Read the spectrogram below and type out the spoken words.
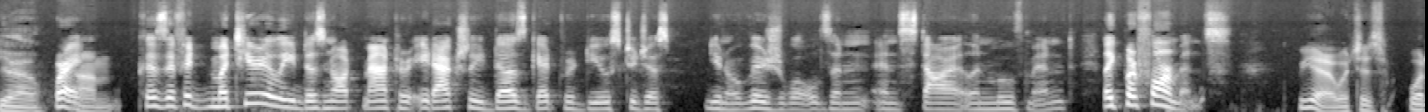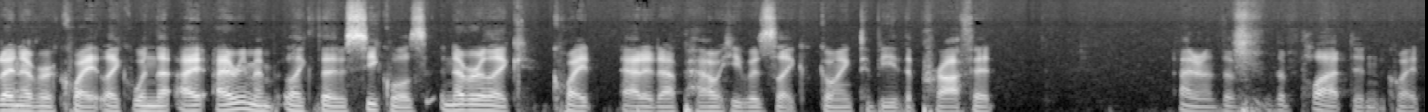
Yeah. Right. Um, Because if it materially does not matter, it actually does get reduced to just, you know, visuals and, and style and movement, like performance. Yeah, which is what I never quite like when the I I remember like the sequels never like quite added up how he was like going to be the prophet. I don't know the the plot didn't quite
